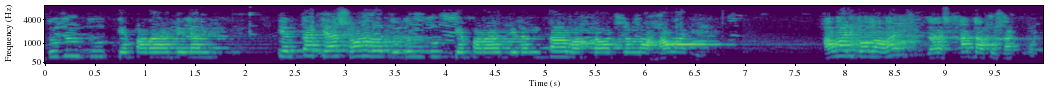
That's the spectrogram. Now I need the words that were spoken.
দুজন দূতকে পাঠিয়ে দিলেন। এটাকে শহরে দুজন দূতকে পাঠিয়ে দিলেন। তা দেওয়ার জন্য হাওয়ারি হাওয়ারি বলা হয় যারা সাদা পোশাক পরে।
